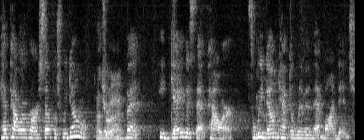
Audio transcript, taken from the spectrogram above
have power over ourselves, which we don't. That's But- right. But He gave us that power, so we don't have to live in that bondage.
